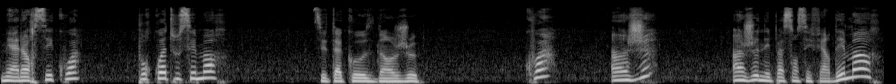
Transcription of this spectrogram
Mais alors c'est quoi? Pourquoi tous ces morts? C'est à cause d'un jeu. Quoi? Un jeu? Un jeu n'est pas censé faire des morts.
